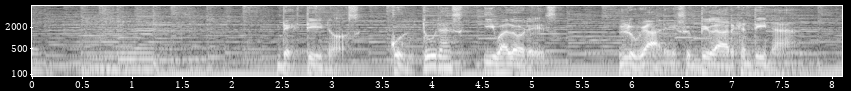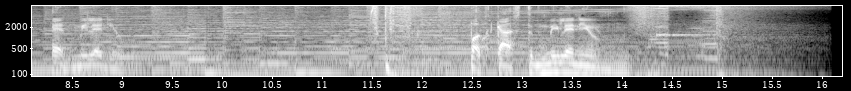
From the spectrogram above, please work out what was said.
Destinos culturas y valores. Lugares de la Argentina en Millennium. Podcast Millennium.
